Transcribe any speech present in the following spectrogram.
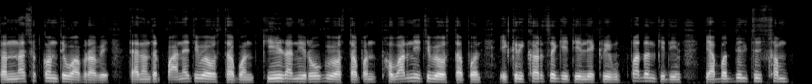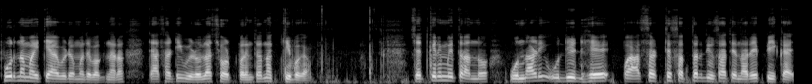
तणनाशक कोणते वापरावे त्यानंतर पाण्याचे व्यवस्थापन कीड आणि रोग व्यवस्थापन फवारणीचे व्यवस्थापन एकरी खर्च किती एकरी उत्पादन किती याबद्दलची संपूर्ण माहिती या व्हिडिओमध्ये बघणार आहोत. त्यासाठी व्हिडिओला शेवटपर्यंत नक्की बघा. शेतकरी मित्रांनो उन्हाळी उडीद हे पासष्ट ते सत्तर दिवसात येणारे पीक आहे.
